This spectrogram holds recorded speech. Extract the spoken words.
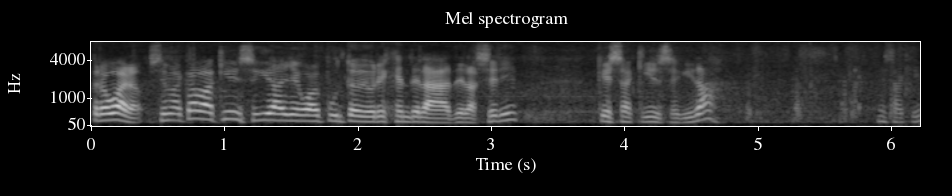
Pero bueno, se me acaba aquí, enseguida llego al punto de origen de la, de la serie, que es aquí enseguida. Es aquí.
